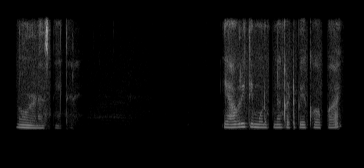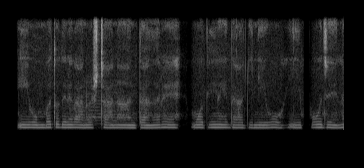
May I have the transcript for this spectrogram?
ನೋಡೋಣ ಸ್ನೇಹಿತರೆ. ಯಾವ ರೀತಿ ಮುಡುಪನ್ನ ಕಟ್ಟಬೇಕು ಅಪ್ಪ? ಈ ಒಂಬತ್ತು ದಿನದ ಅನುಷ್ಠಾನ ಅಂತ ಅಂದರೆ ಮೊದಲನೇದಾಗಿ ನೀವು ಈ ಪೂಜೆನ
